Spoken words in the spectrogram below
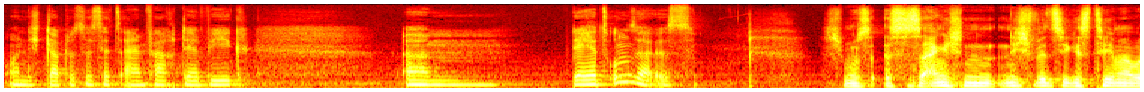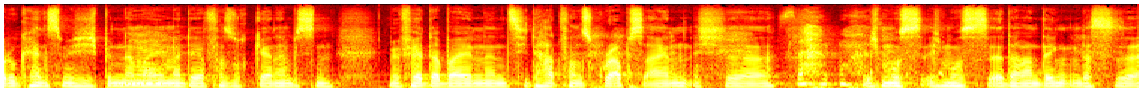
Und ich glaube, das ist jetzt einfach der Weg, ähm, der jetzt unser ist. Ich muss, es ist eigentlich ein nicht witziges Thema, aber du kennst mich. Ich bin Ja. immer jemand, der versucht gerne ein bisschen. Mir fällt dabei ein Zitat von Scrubs ein. Ich, äh, ich muss, ich muss äh, daran denken, dass äh,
